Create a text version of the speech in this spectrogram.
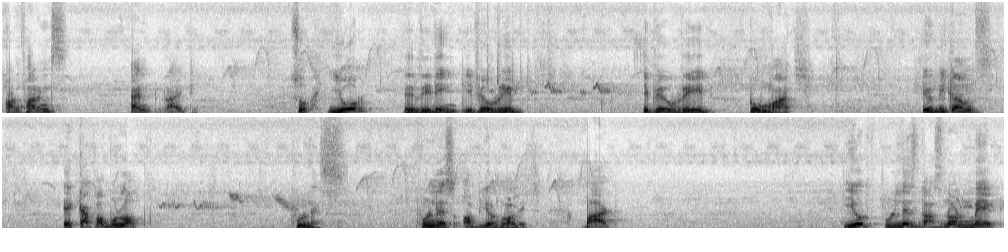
conference and writing. So your reading, if you read, if you read too much, you becomes a capable of fullness, fullness of your knowledge. But your fullness does not make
